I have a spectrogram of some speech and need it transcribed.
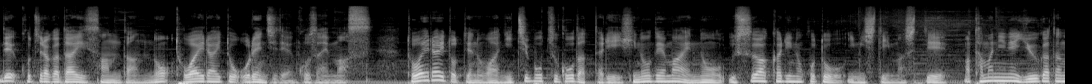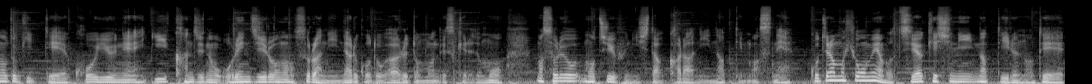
で、こちらが第3弾のトワイライトオレンジでございます。トワイライトっていうのは日没後だったり日の出前の薄明かりのことを意味していまして、まあ、たまにね夕方の時ってこういうねいい感じのオレンジ色の空になることがあると思うんですけれども、まあ、それをモチーフにしたカラーになっていますね。こちらも表面は艶消しになっているので、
